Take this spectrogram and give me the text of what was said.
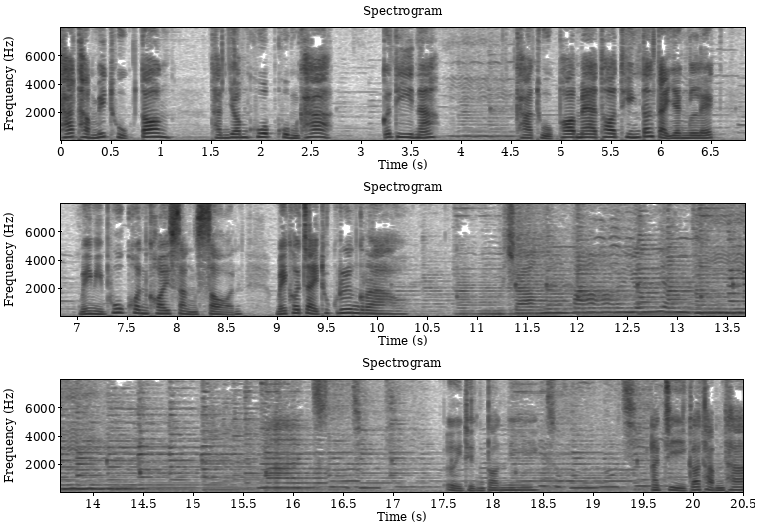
ข้าทำไม่ถูกต้อง ท่านย่อมควบคุมข้าก็ดีนะาถูกพ่อแม่ทอดทิ้งตั้งแต่ยังเล็ก ไม่มีผู้คนคอยสั่งสอน ไม่เข้าใจทุกเรื่องราวเอ่ยถึงตอนนี้ อาจีก็ทำท่า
